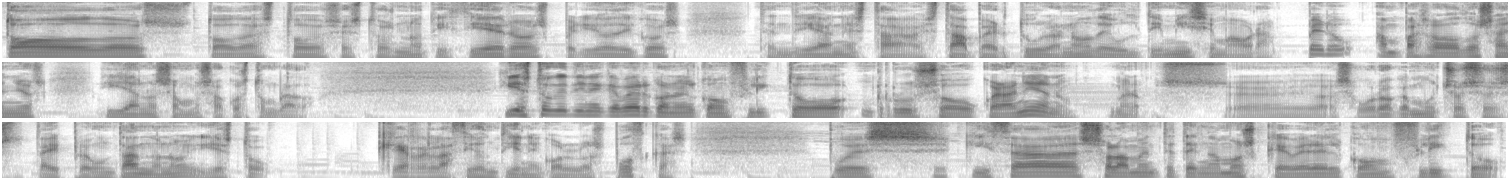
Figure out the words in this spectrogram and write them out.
todos, todas, todos estos noticieros, periódicos, tendrían esta, esta apertura ¿no? de ultimísima hora. Pero han pasado dos años y ya nos hemos acostumbrado. ¿Y esto qué tiene que ver con el conflicto ruso-ucraniano? Bueno, pues eh, seguro que muchos os estáis preguntando, ¿no? ¿Y esto qué relación tiene con los podcasts? Pues quizás solamente tengamos que ver el conflicto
